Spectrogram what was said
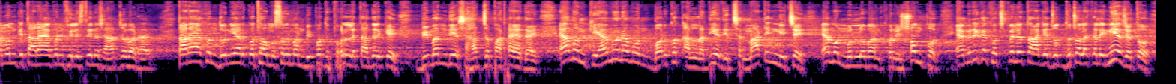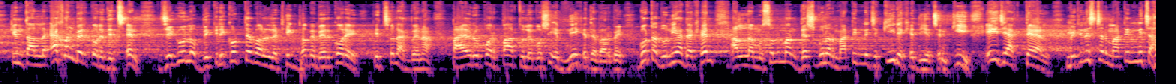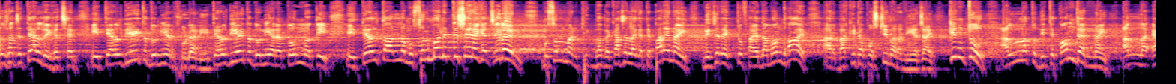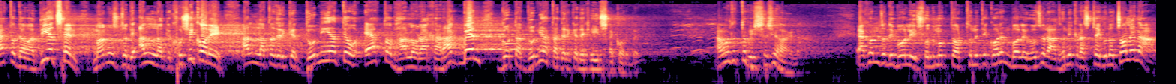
এমনকি তারা এখন ফিলিস্তিনে সাহায্য পাঠায়। তারা এখন দুনিয়ার কোথাও মুসলমান বিপদে পড়লে তাদেরকে বিমান দিয়ে সাহায্য পাঠায় দেয়। এমনকি এমন এমন বরকত আল্লাহ দিয়ে দিচ্ছেন মাটির নিচে, এমন মূল্যবান খনিজ সম্পদ। আমেরিকা খোঁজ পেলে তো আগে যুদ্ধ চলাকালে নিয়ে যেত, কিন্তু আল্লাহ এখন বের করে দিচ্ছেন। যেগুলো বিক্রি করতে পারলে ঠিকভাবে বের করে, কিচ্ছু লাগবে না। পায়ের উপর পা তুলে বসে এমনি খেতে পারবে। গোটা দুনিয়া দেখেন, আল্লাহ মুসলমান দেশগুলোর মাটির নিচে কি রেখে দিয়েছেন কি? এই যে এক তেল, মিডিল ইস্টের মাটির নিচে আল্লাহ যে তেল রেখেছেন, এই তেল দিয়েই তো দুনিয়ার ফুডানি তেল দিয়েই তো দুনিয়ার এত উন্নতি, এই তেল তো আল্লাহ মুসলমানের দেশে রেখেছিলেন। মুসলমান ঠিকভাবে কাজে লাগাতে পারে নাই, নিজেরা একটু ফায়দামন্দ হয় আর বাকিটা পশ্চিমারা নিয়ে যায়। কিন্তু আল্লাহ তো দিতে কম দেন নাই, আল্লাহ এত দেওয়া দিয়েছেন, মানুষ যদি আল্লাহকে খুশি করে, আল্লাহ তাদেরকে দুনিয়াতেও এত ভালো রাখা রাখবেন, গোটা দুনিয়া তাদেরকে দেখে ঈর্ষা করবে। আমাদের তো বিশ্বাসই হয় না। এখন যদি বলি, সুদমুক্ত অর্থনীতি করেন বলে হুজুর আধুনিক রাষ্ট্রে এগুলো চলে না।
